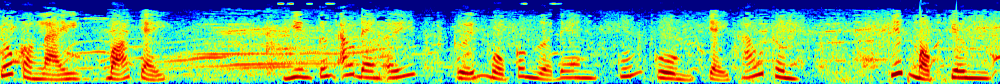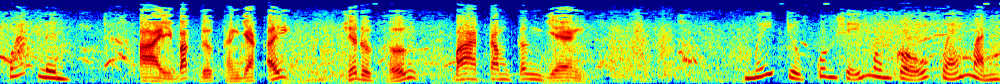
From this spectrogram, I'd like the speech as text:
số còn lại bỏ chạy. Viên tướng áo đen ấy cưỡi một con ngựa đen cuốn cuồng chạy tháo thân thiết một chân quát lên. Ai bắt được thằng giặc ấy sẽ được thưởng 300 cân vàng. Mấy chục quân sĩ mông cổ khỏe mạnh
